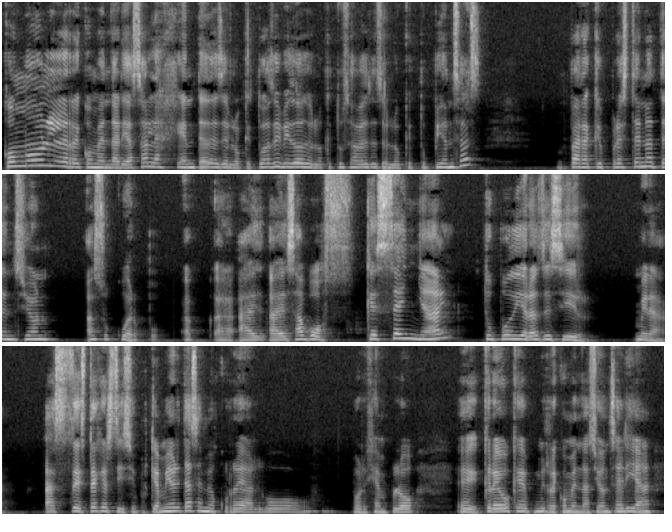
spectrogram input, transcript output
¿Cómo le recomendarías a la gente desde lo que tú has vivido, desde lo que tú sabes, desde lo que tú piensas, para que presten atención a su cuerpo, a, esa voz? ¿Qué señal tú pudieras decir, mira, haz este ejercicio? Porque a mí ahorita se me ocurre algo, por ejemplo, eh, creo que mi recomendación sería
